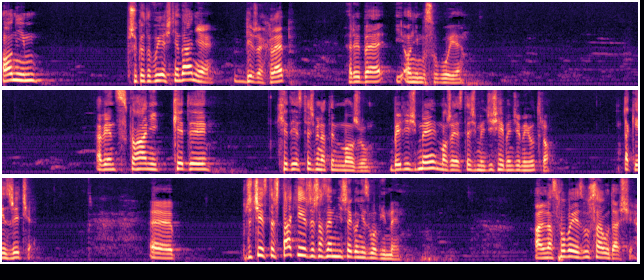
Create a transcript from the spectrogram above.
On im przygotowuje śniadanie. Bierze chleb, rybę i on im usługuje. A więc, kochani, kiedy, kiedy jesteśmy na tym morzu, byliśmy, może jesteśmy dzisiaj, będziemy jutro. Takie jest życie. E, życie jest też takie, że czasem niczego nie złowimy. Ale na słowo Jezusa uda się.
